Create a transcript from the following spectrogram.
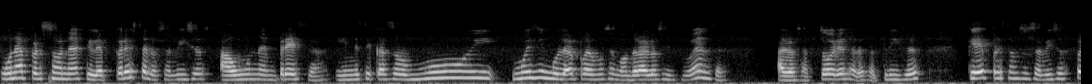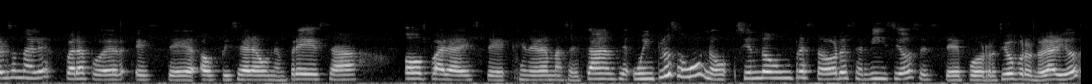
una persona que le presta los servicios a una empresa. Y en este caso, muy, muy singular, podemos encontrar a los influencers, a los actores, a las actrices, que prestan sus servicios personales para poder este, auspiciar a una empresa o para este, generar más alcance, o incluso uno, siendo un prestador de servicios este, por recibo por honorarios,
